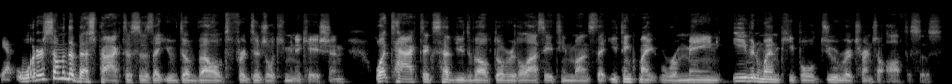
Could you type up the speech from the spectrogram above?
Yeah. What are some of the best practices that you've developed for digital communication? What tactics have you developed over the last 18 months that you think might remain even when people do return to offices?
